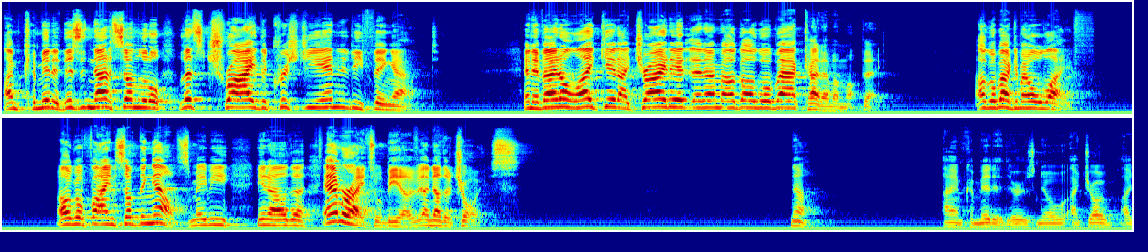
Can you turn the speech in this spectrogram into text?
I'm committed. This is not some little, let's try the Christianity thing out. And if I don't like it, I tried it, and I'm, I'll, I'll go back kind of a thing. I'll go back to my old life. I'll go find something else. Maybe, you know, the Amorites will be a, another choice. No. I am committed. There is no, I drew, I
